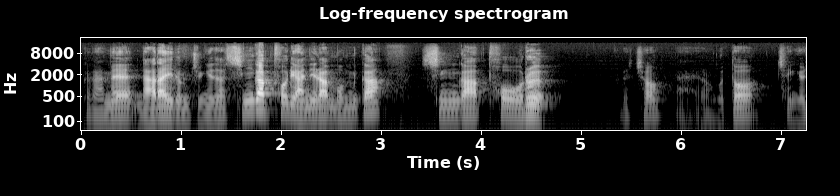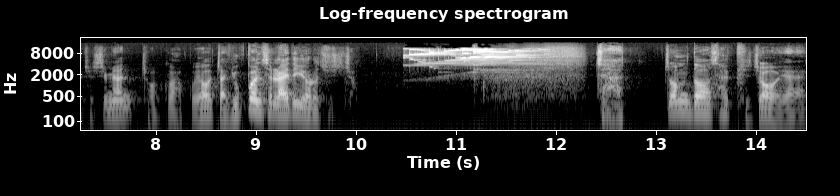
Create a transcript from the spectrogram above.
그 다음에 나라 이름 중에서 싱가폴이 아니라 뭡니까? 싱가포르. 그렇죠. 예, 이런 것도 챙겨주시면 좋을 것 같고요. 자, 6번 슬라이드 열어주시죠. 자, 좀 더 살피죠. 예.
